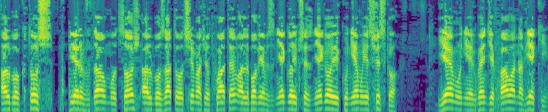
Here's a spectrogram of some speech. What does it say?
albo któż wpierw dał Mu coś, albo za to otrzymać odpłatę, albowiem z Niego i przez Niego i ku Niemu jest wszystko. Jemu niech będzie chwała na wieki.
